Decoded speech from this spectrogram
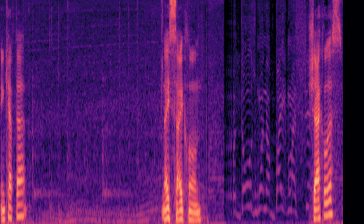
Incap that. Nice cyclone. Shackleless.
